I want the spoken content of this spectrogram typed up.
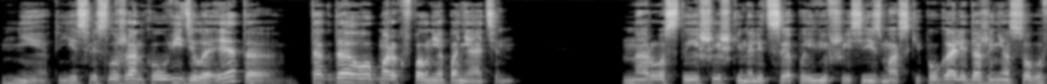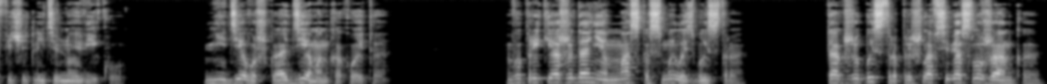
Нет, если служанка увидела это, тогда обморок вполне понятен. Наросты и шишки на лице, появившиеся из маски, пугали даже не особо впечатлительную Вику. Не девушка, а демон какой-то. Вопреки ожиданиям, маска смылась быстро. Так же быстро пришла в себя служанка,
